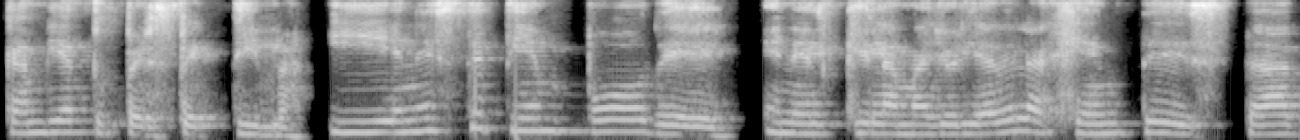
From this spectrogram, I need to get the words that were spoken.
cambia tu perspectiva. Y en este tiempo de, en el que la mayoría de la gente está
